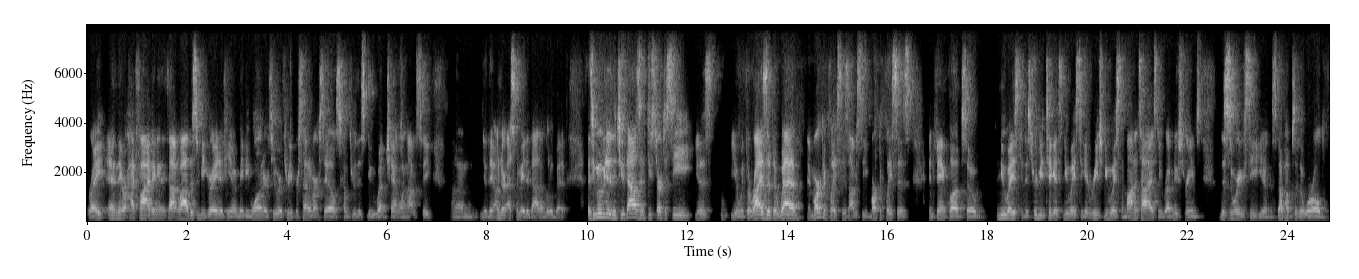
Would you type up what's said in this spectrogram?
right? And they were high fiving and they thought, wow, this would be great if you know maybe one or two or three percent of our sales come through this new web channel. And obviously, um, you know, they underestimated that a little bit. As you move into the 2000s, you start to see, you know, this, you know, with the rise of the web and marketplaces, obviously marketplaces and fan clubs. So new ways to distribute tickets, new ways to get reach, new ways to monetize, new revenue streams this is where you see, you know, the StubHubs of the world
